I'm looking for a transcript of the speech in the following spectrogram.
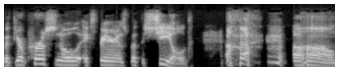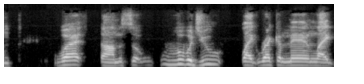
with your personal experience with the Shield, um, what um, so would you like recommend like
